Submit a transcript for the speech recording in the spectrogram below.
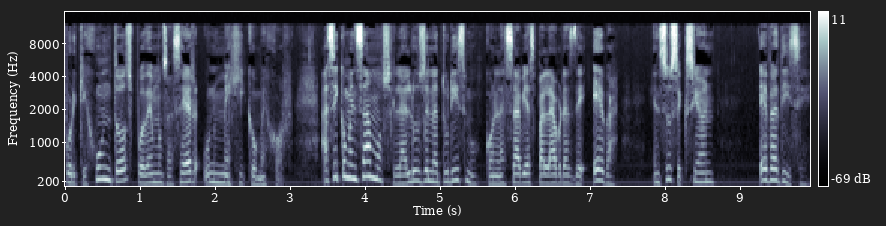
porque juntos podemos hacer un México mejor. Así comenzamos La Luz del Naturismo con las sabias palabras de Eva. En su sección, Eva dice.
